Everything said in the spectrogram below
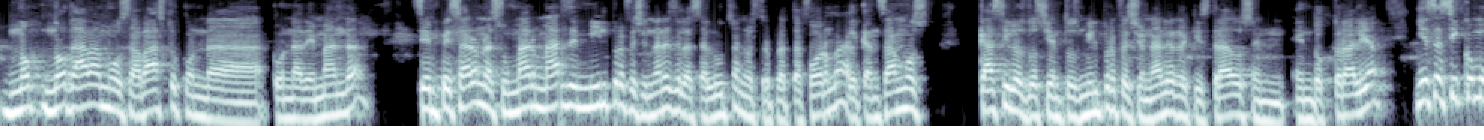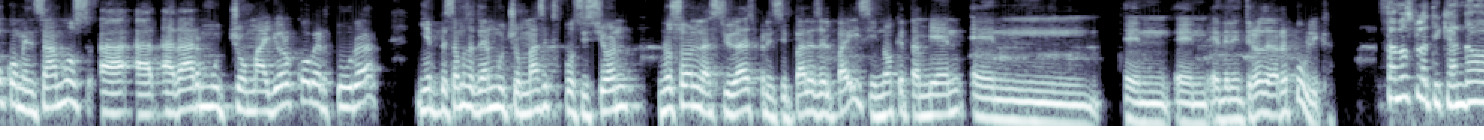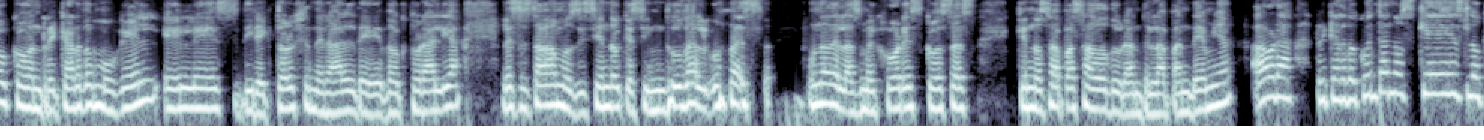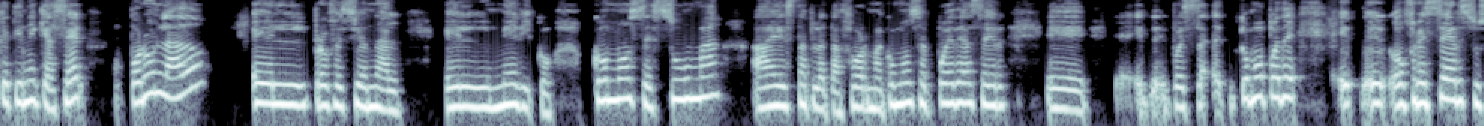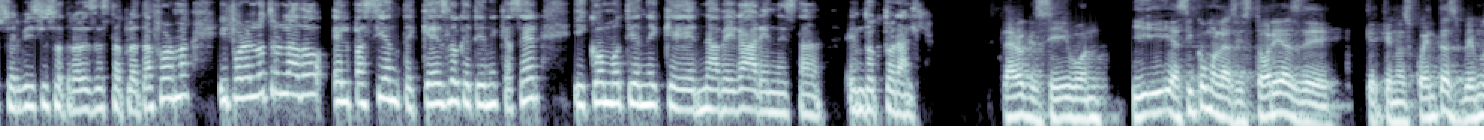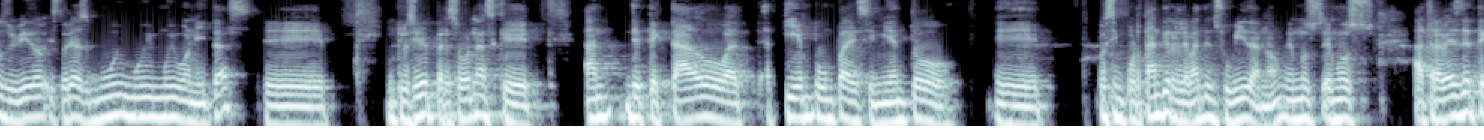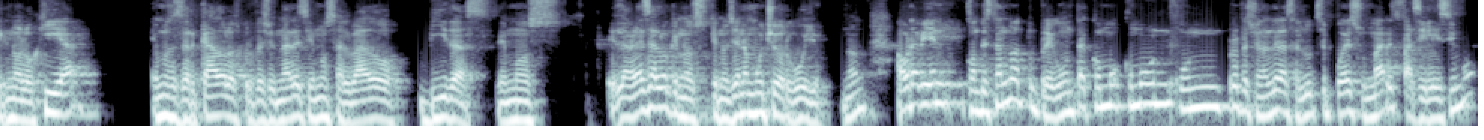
no, no dábamos abasto con la, con la demanda se empezaron a sumar más de mil profesionales de la salud a nuestra plataforma. Alcanzamos casi los 200 mil profesionales registrados en, en, Doctoralia. Y es así como comenzamos a, a, a, dar mucho mayor cobertura y empezamos a tener mucho más exposición, no solo en las ciudades principales del país, sino que también en, en, en el interior de la República. Estamos platicando con Ricardo Moguel, él es director general de Doctoralia. Les estábamos diciendo que sin duda alguna es una de las mejores cosas que nos ha pasado durante la pandemia. Ahora, Ricardo, cuéntanos qué es lo que tiene que hacer. Por un lado, el profesional, el médico, cómo se suma a esta plataforma, cómo se puede hacer, eh, eh, pues, cómo puede eh, eh, ofrecer sus servicios a través de esta plataforma. Y por el otro lado, el paciente, qué es lo que tiene que hacer y cómo tiene que navegar en esta, en Doctoralia. Claro que sí, Ivonne. Y así como las historias de, que, nos cuentas, hemos vivido historias muy, muy, muy bonitas, eh, inclusive personas que han detectado a, tiempo un padecimiento pues importante y relevante en su vida, ¿no? Hemos, hemos, a través de tecnología, hemos acercado a los profesionales y hemos salvado vidas, hemos, la verdad es algo que nos, que nos llena mucho de orgullo, ¿no? Ahora bien, contestando a tu pregunta, ¿cómo, cómo un, un profesional de la salud se puede sumar? Es facilísimo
